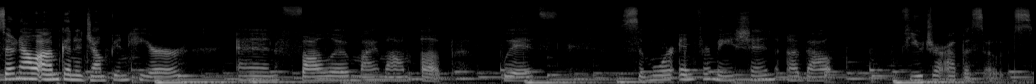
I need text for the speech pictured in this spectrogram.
So now I'm going to jump in here and follow my mom up with some more information about future episodes.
